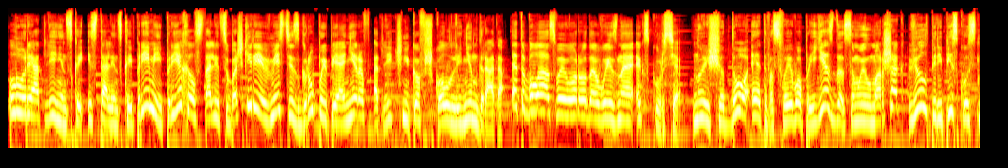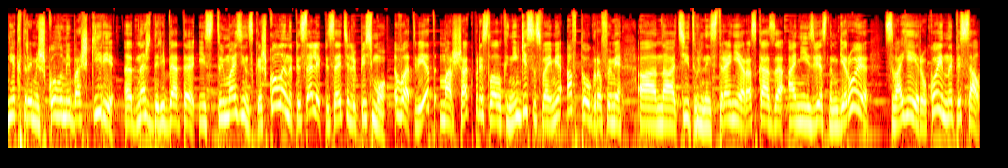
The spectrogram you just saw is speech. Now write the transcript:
Лауреат Ленинской и Сталинской премий приехал в столицу Башкирии вместе с группой пионеров-отличников школ Ленинграда. Это была своего рода выездная экскурсия. Но еще до этого своего приезда Самуил Маршак вел переписку с некоторыми школами Башкирии. Однажды ребята из Туймазинской школы написали писателю письмо. В ответ Маршак прислал книги со своими автографами, а на титульной стороне рассказа о неизвестном герое своей рукой написал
